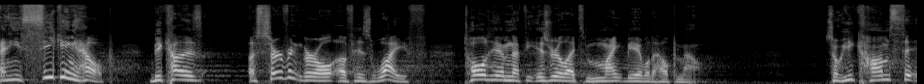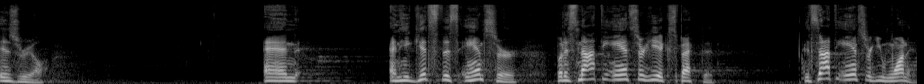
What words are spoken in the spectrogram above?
And he's seeking help because a servant girl of his wife told him that the Israelites might be able to help him out. So he comes to Israel and, and he gets this answer, but it's not the answer he expected. It's not the answer he wanted.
